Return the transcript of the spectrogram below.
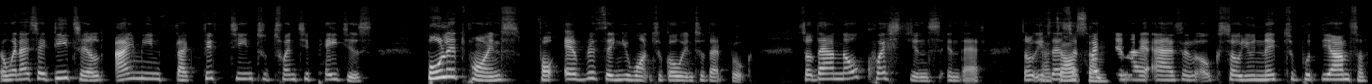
and when i say detailed i mean like 15 to 20 pages bullet points for everything you want to go into that book so there are no questions in that so if That's there's awesome. a question i ask oh, so you need to put the answer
